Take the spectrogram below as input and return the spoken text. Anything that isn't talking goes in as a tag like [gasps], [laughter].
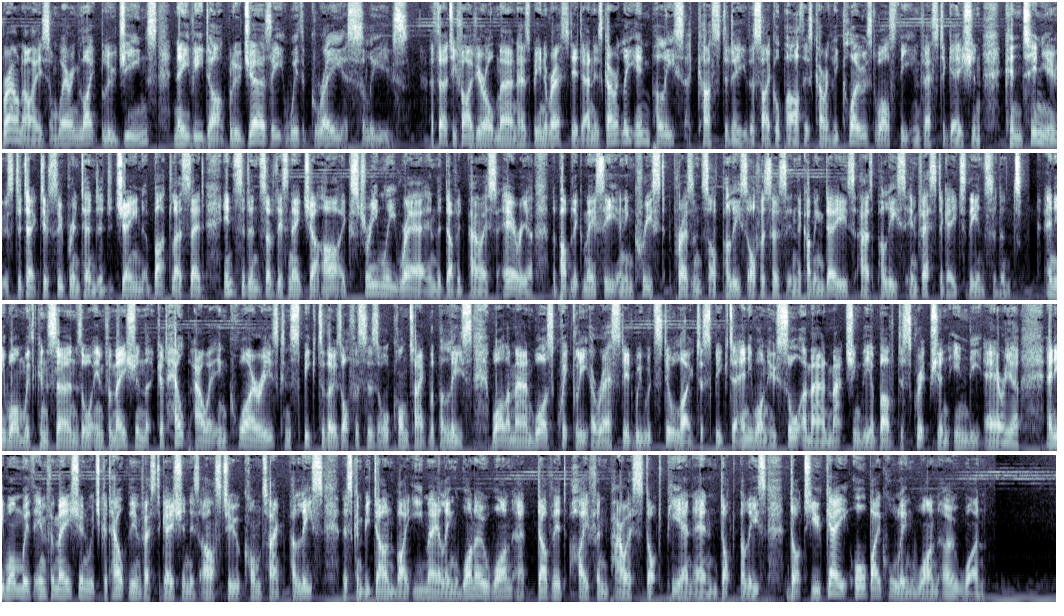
brown eyes and wearing light blue jeans, navy dark blue jersey with grey sleeves. A 35 year old man has been arrested and is currently in police custody. The cycle path is currently closed whilst the investigation continues. Detective Superintendent Jane Butler said incidents of this nature are extremely rare in the Dyfed-Powys area. The public may see an increased presence of police officers in the coming days as police investigate the incident. Anyone with concerns or information that could help our inquiries can speak to those officers or contact the police. While a man was quickly arrested, we would still like to speak to anyone who saw a man matching the above description in the area. Anyone with information which could help the investigation is asked to contact police. This can be done by emailing 101 at dyfed-powys.pnn.police.uk or by calling 101.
